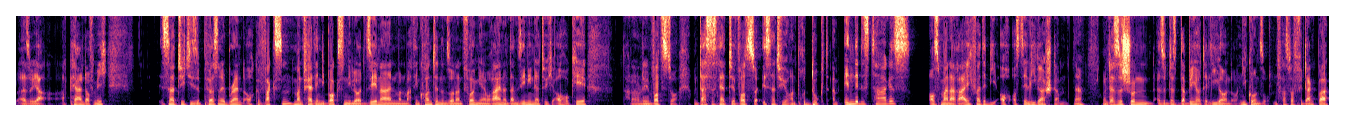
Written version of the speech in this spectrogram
also ja, abperlend auf mich, ist natürlich diese Personal Brand auch gewachsen. Man fährt in die Boxen, die Leute sehen einen, man macht den Content und so, dann folgen die einem rein und dann sehen die natürlich auch, okay, da noch den Wodstore. Und das ist der Wodstore ist natürlich auch ein Produkt am Ende des Tages aus meiner Reichweite, die auch aus der Liga stammt. Ne? Und das ist schon, also das, da bin ich auch der Liga und auch Nico und so unfassbar für dankbar,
